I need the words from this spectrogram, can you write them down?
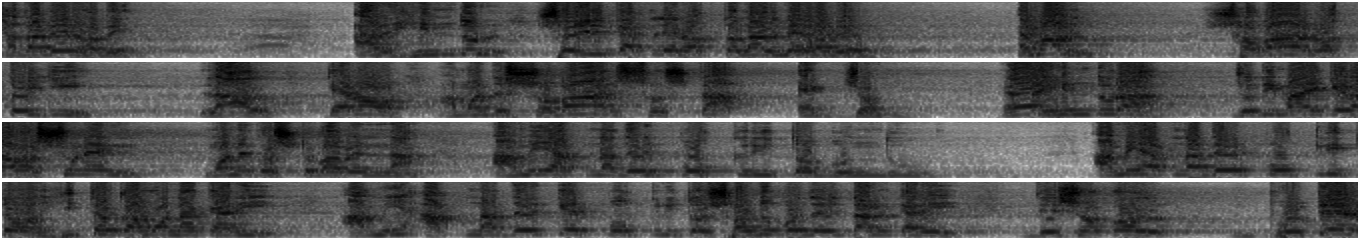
সাদা বের হবে, আর হিন্দুর শরীর কাটলে রক্ত লাল বের হবে। এমন? সবার রক্তই কি? লাল। কেন? আমাদের সবার স্রষ্টা একজন। হ্যাঁ হিন্দুরা, যদি মাইকের আওয়াজ শুনেন মনে কষ্ট পাবেন না। আমি আপনাদের প্রকৃত বন্ধু। আমি আপনাদের প্রকৃত হিতকামনাকারী। আমি আপনাদেরকে প্রকৃত সদুপদেশ দানকারী। যে সকল ভোটের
